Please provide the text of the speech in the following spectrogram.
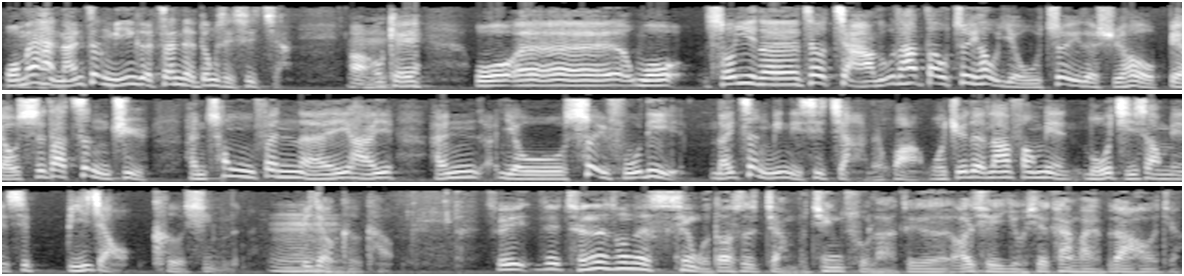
我们很难证明一个真的东西是假。啊，OK，我呃呃我所以呢，就假如他到最后有罪的时候，表示他证据很充分来还很有说服力来证明你是假的话，我觉得那方面逻辑上面是比较可信的，嗯比较可靠。所以这陈振聪的事情我倒是讲不清楚了，这个而且有些看法也不大好讲。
